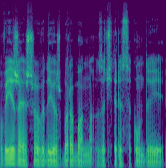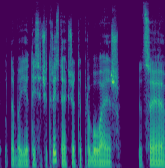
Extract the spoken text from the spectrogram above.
Виїжджаєш, видаєш барабан за 4 секунди, і у тебе є 1300, якщо ти пробуваєш. Це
